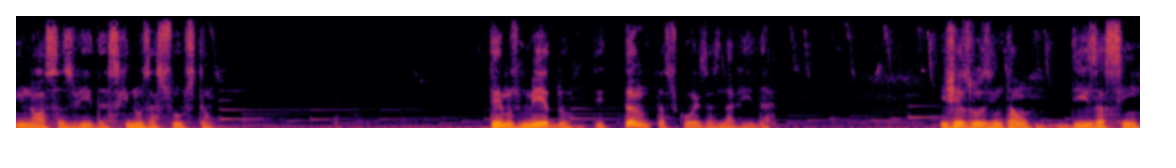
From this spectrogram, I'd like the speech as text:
em nossas vidas que nos assustam. Temos medo de tantas coisas na vida. E Jesus então diz assim:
